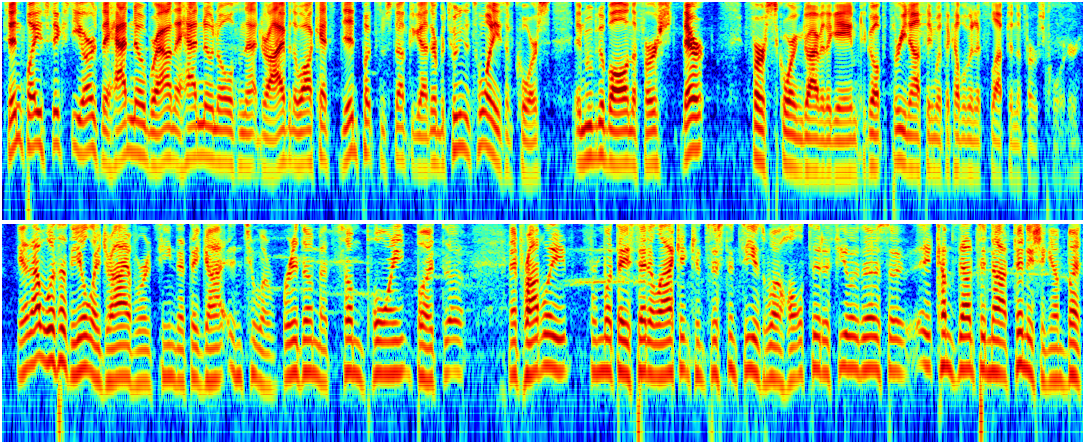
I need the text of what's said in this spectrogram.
10 plays, 60 yards. They had no Brown, they had no Knowles in that drive, but the Wildcats did put some stuff together between the 20s, of course, and move the ball in the first. Their first scoring drive of the game to go up 3 0 with a couple minutes left in the first quarter. Yeah, that wasn't the only drive where it seemed that they got into a rhythm at some point, but. Uh, and probably from what they said, a lack in consistency is what halted a few of those. So it comes down to not finishing them. But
